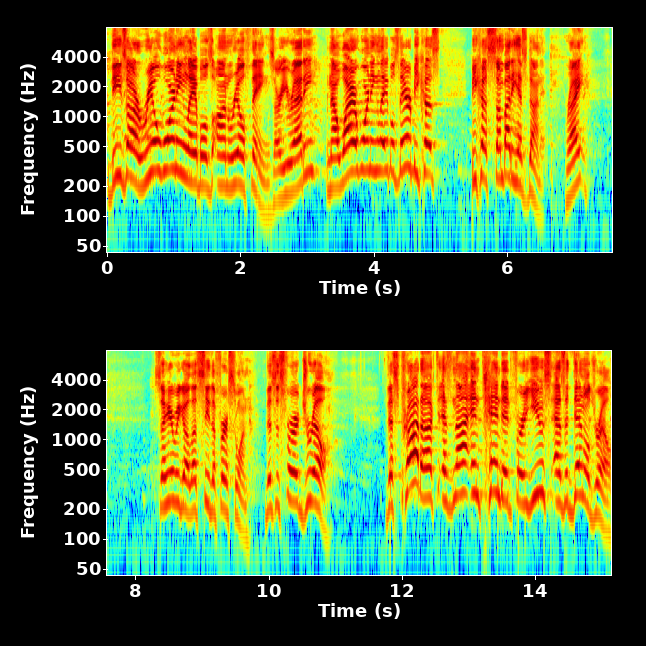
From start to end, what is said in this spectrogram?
These are real warning labels on real things. Are you ready? Now, why are warning labels there? Because, because somebody has done it, right? So here we go. Let's see the first one. This is for a drill. This product is not intended for use as a dental drill.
